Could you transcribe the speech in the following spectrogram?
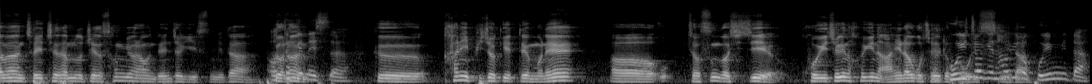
아닙니다만 저희 제3노조에서 성명을 한번 낸 적이 있습니다. 어떻게 그거는 냈어요? 그 칸이 비졌기 때문에 어, 저 쓴 것이지 고의적인 허위는 아니라고 저희도 보고 고의적인 있습니다. 허위로 보입니다.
